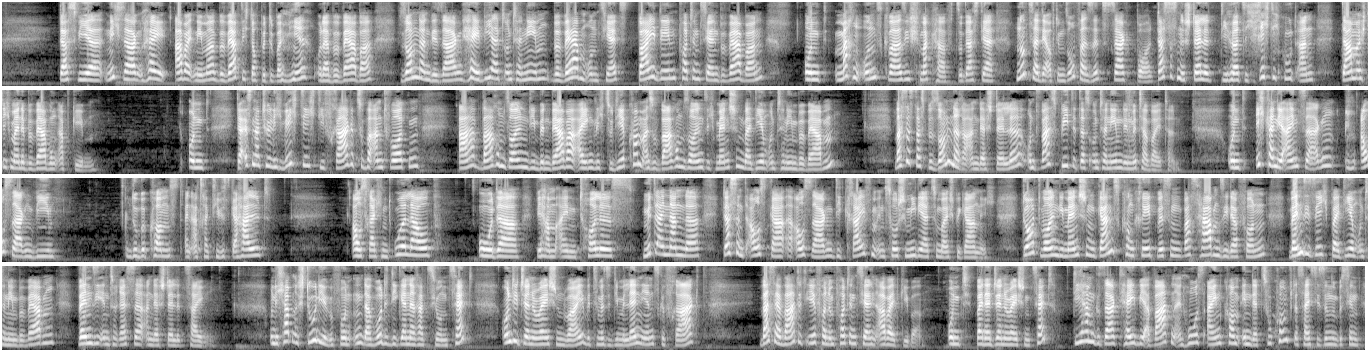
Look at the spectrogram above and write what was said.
dass wir nicht sagen, hey, Arbeitnehmer, bewerb dich doch bitte bei mir oder Bewerber, sondern wir sagen, hey, wir als Unternehmen bewerben uns jetzt bei den potenziellen Bewerbern und machen uns quasi schmackhaft, sodass der Nutzer, der auf dem Sofa sitzt, sagt, boah, das ist eine Stelle, die hört sich richtig gut an, da möchte ich meine Bewerbung abgeben. Und da ist natürlich wichtig, die Frage zu beantworten, A, warum sollen die Bewerber eigentlich zu dir kommen? Also warum sollen sich Menschen bei dir im Unternehmen bewerben? Was ist das Besondere an der Stelle und was bietet das Unternehmen den Mitarbeitern? Und ich kann dir eins sagen, Aussagen wie du bekommst ein attraktives Gehalt, ausreichend Urlaub oder wir haben ein tolles Miteinander, das sind Ausga äh, Aussagen, die greifen in Social Media zum Beispiel gar nicht. Dort wollen die Menschen ganz konkret wissen, was haben sie davon, wenn sie sich bei dir im Unternehmen bewerben, wenn sie Interesse an der Stelle zeigen. Und ich habe eine Studie gefunden, da wurde die Generation Z und die Generation Y bzw. die Millennials gefragt, was erwartet ihr von einem potenziellen Arbeitgeber? Und bei der Generation Z die haben gesagt, hey, wir erwarten ein hohes Einkommen in der Zukunft. Das heißt, sie sind ein bisschen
